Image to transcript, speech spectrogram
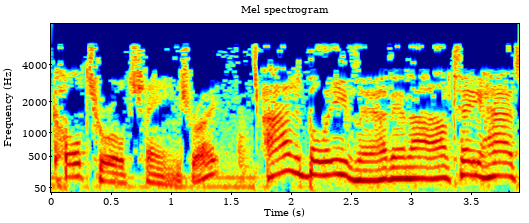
cultural change, right? I believe that, and I'll tell you how it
